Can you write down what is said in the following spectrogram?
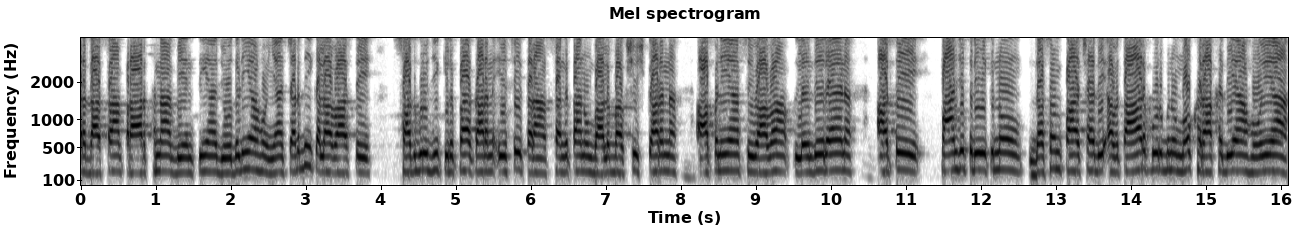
ਅਰਦਾਸਾਂ, ਪ੍ਰਾਰਥਨਾ, ਬੇਨਤੀਆਂ ਜੋਦੜੀਆਂ ਹੋਈਆਂ ਚੜ੍ਹਦੀ ਕਲਾ ਵਾਸਤੇ ਸਤਿਗੁਰੂ ਜੀ ਕਿਰਪਾ ਕਰਨ, ਇਸੇ ਤਰ੍ਹਾਂ ਸੰਗਤਾਂ ਨੂੰ ਬਲ ਬਖਸ਼ਿਸ਼ ਕਰਨ, ਆਪਣੀਆਂ ਸੇਵਾਵਾਂ ਲੈਂਦੇ ਰਹਿਣ ਅਤੇ 5 ਤਰੀਕ ਨੂੰ ਦਸਮ ਪਾਤਸ਼ਾਹ ਦੇ ਅਵਤਾਰ ਪੁਰਬ ਨੂੰ ਮੁੱਖ ਰੱਖਦਿਆਂ ਹੋਇਆਂ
